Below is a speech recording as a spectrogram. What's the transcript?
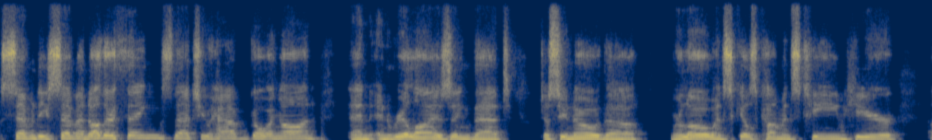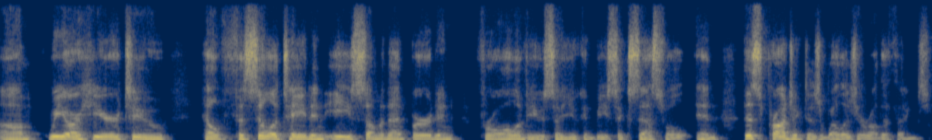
77 other things that you have going on and, and realizing that just so you know, the Merlot and Skills Commons team here. Um, we are here to help facilitate and ease some of that burden for all of you so you can be successful in this project as well as your other things.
